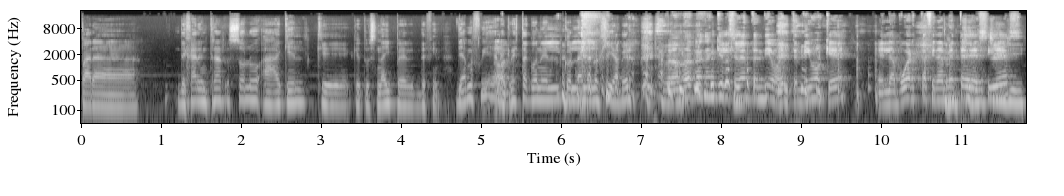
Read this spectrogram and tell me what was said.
para dejar entrar solo a aquel que, que tu sniper define. Ya me fui a la cresta con el con la analogía, pero Pero no, no, tranquilo, si la entendimos. Entendimos que en la puerta finalmente Tranquilo, decides.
